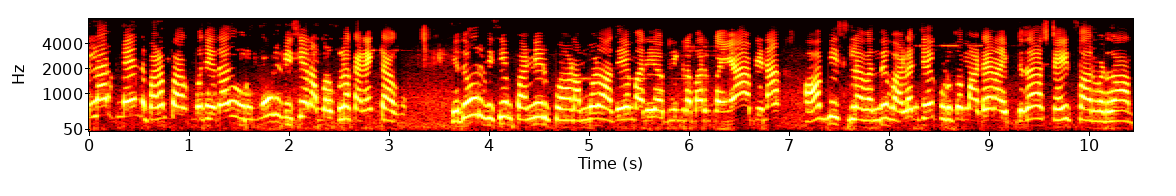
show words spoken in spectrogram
எல்லாருக்குமே இந்த படம் பார்க்கும்போது ஏதாவது ஒரு மூணு விஷயம் நம்மளுக்குள்ள கனெக்ட் ஆகும். ஏதோ ஒரு விஷயம் பண்ணியிருப்போம் நம்மளும் அதே மாதிரி அப்படிங்கிற மாதிரி இருக்கும். ஏன் அப்படின்னா ஆஃபீஸில் வந்து வளைஞ்சே கொடுக்க மாட்டேன். நான் இப்படி தான் ஸ்ட்ரெயிட் ஃபார்வர்டு தான்.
